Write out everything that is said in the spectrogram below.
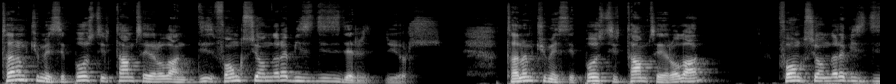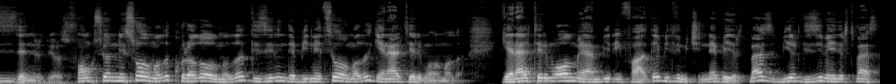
Tanım kümesi pozitif tam sayılar olan fonksiyonlara biz dizi deriz diyoruz. Tanım kümesi pozitif tam sayılar olan fonksiyonlara biz dizi denir diyoruz. Fonksiyon nesi olmalı? Kuralı olmalı. Dizinin de bir neti olmalı. Genel terimi olmalı. Genel terimi olmayan bir ifade bizim için ne belirtmez? Bir dizi belirtmez.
